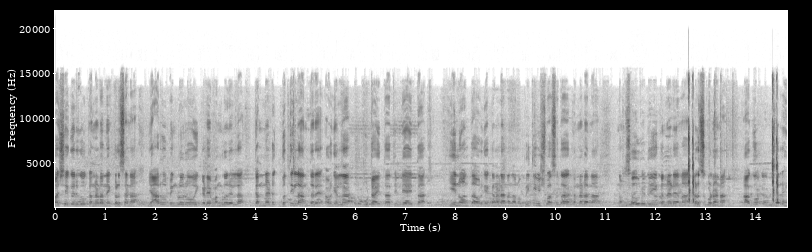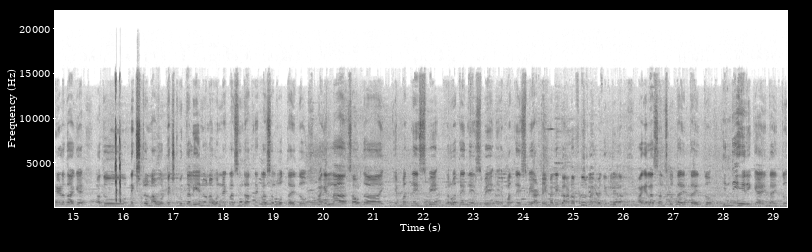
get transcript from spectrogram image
ಭಾಷೆಗರಿಗೂ ಕನ್ನಡನೇ ಕಳಿಸೋಣ. ಯಾರು ಬೆಂಗಳೂರು ಈ ಕಡೆ ಮಂಗಳೂರೆಲ್ಲ ಕನ್ನಡ ಗೊತ್ತಿಲ್ಲ ಅಂತಾರೆ ಅವ್ರಿಗೆಲ್ಲ ಊಟ ಆಯ್ತಾ ತಿಂಡಿ ಆಯ್ತಾ ಏನು ಅಂತ ಅವ್ರಿಗೆ ಕನ್ನಡನ ನಾನು ಪ್ರೀತಿ ವಿಶ್ವಾಸದ ಕನ್ನಡನ ನಮ್ಮ ಸೌಹೃದಯ ಕನ್ನಡನ ಕಳಿಸ್ಕೊಡೋಣ. ಹಾಗೂ ಸರ್ ಹೇಳಿದಾಗೆ ಅದು ನೆಕ್ಸ್ಟ್ ನಾವು ಟೆಕ್ಸ್ಟ್ ಬುಕ್ಕಲ್ಲಿ ಏನು ನಾವು ಒಂದನೇ ಕ್ಲಾಸಿಂದ ಹತ್ತನೇ ಕ್ಲಾಸಲ್ಲಿ ಓದ್ತಾ ಇದ್ದು ಹಾಗೆಲ್ಲ ಸಾವಿರದ ಎಪ್ಪತ್ತನೇ ಇಸ್ವಿ, ಅರವತ್ತೈದನೇ ಇಸ್ವಿ, ಎಂಬತ್ತನೇ ಇಸ್ವಿ ಆ ಟೈಮಲ್ಲಿ ಕನ್ನಡ ಫಸ್ಟ್ ಲ್ಯಾಂಗ್ವೇಜ್ ಇರಲಿಲ್ಲ. ಹಾಗೆಲ್ಲ ಸಂಸ್ಕೃತ ಇರ್ತಾ ಇತ್ತು, ಹಿಂದಿ ಹೇರಿಕೆ ಆಯ್ತಾ ಇತ್ತು.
